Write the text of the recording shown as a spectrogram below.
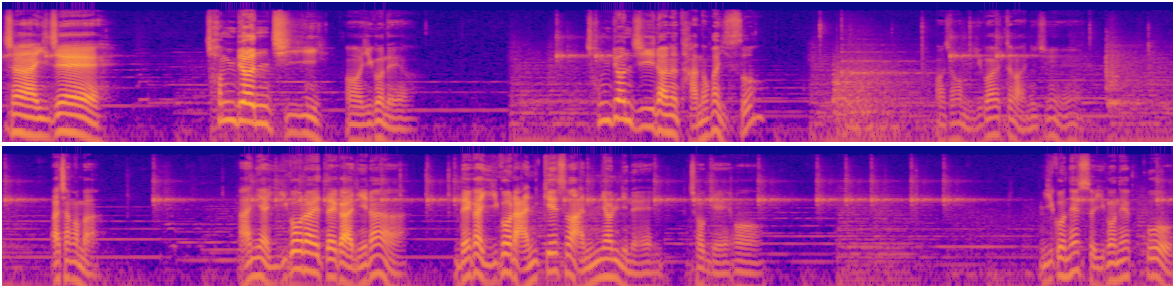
자 이제 천변지 어 이거네요 천변지라는 단어가 있어? 아 잠깐만. 이거 할 때가 아니지. 아 잠깐만. 아니야. 이걸 할 때가 아니라 내가 이걸 안 깨서 안 열리네. 저게 어. 이건 했어. 이건 했고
